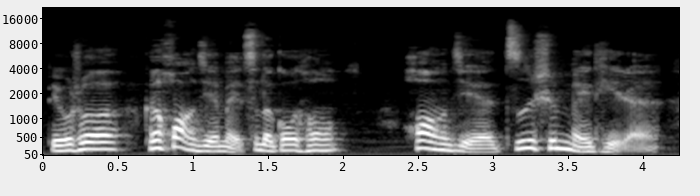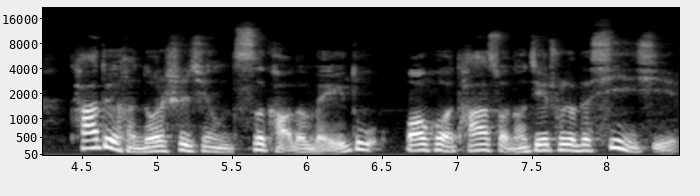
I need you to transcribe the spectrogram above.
比如说跟晃姐每次的沟通，晃姐资深媒体人，她对很多事情思考的维度，包括她所能接触到的信息，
